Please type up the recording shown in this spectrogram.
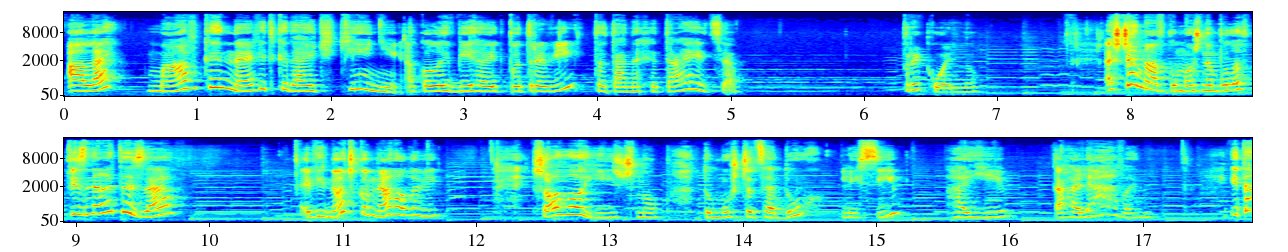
Але мавки не відкидають тіні, а коли бігають по траві, то та не хитається. Прикольно. А ще мавку можна було впізнати за віночком на голові. Що логічно, тому що це дух лісів, гаїв та галявин. І там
